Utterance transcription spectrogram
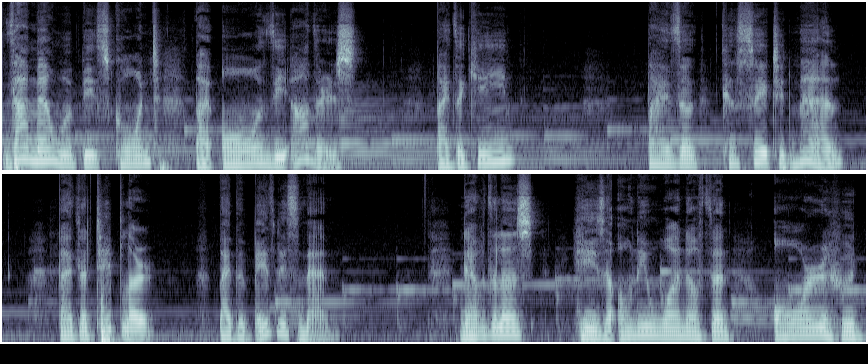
That man would be scorned by all the others, by the king, by the conceited man, by the tippler, by the businessman. Nevertheless, he is the only one of them all who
